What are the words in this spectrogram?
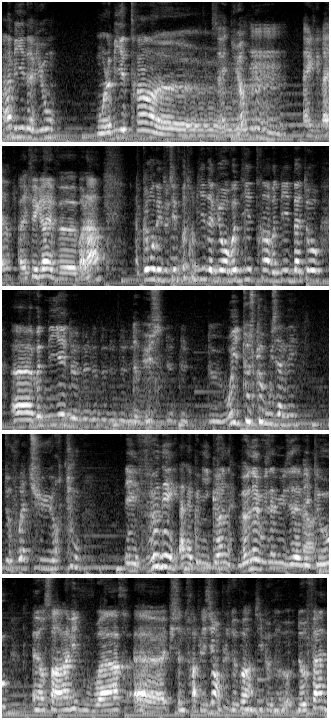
un billet d'avion. Bon le billet de train, euh, Ça va être dur. Avec les grèves. avec les grèves, voilà. Commandez tout de suite votre billet d'avion, votre billet de train, votre billet de bateau, votre billet de, de, de, de- bus. de- de- de- oui, tout ce que vous avez, de voiture, tout. Et venez à la Comic Con, venez vous amuser avec Ah. nous. Euh, on sera ravis de vous voir. euh, et puis ça nous fera plaisir en plus de voir un petit peu nos, nos fans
